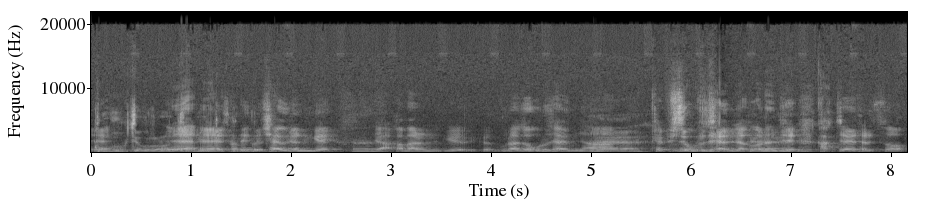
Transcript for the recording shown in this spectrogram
사는, 궁극적으로는 예, 재밌게 예. 사는 근데 그 거죠. 자유라는 게 예. 아까 말한 게그 문화적으로 자유냐, 네. 표피적으로 자유냐, 그거는 예. 이제 각자에 따라서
